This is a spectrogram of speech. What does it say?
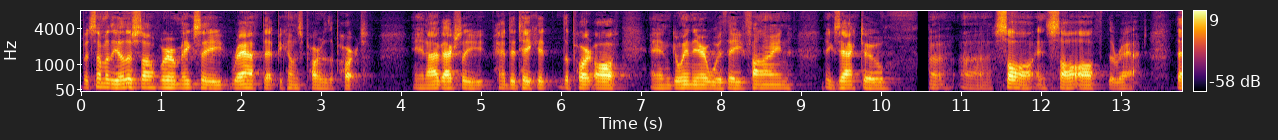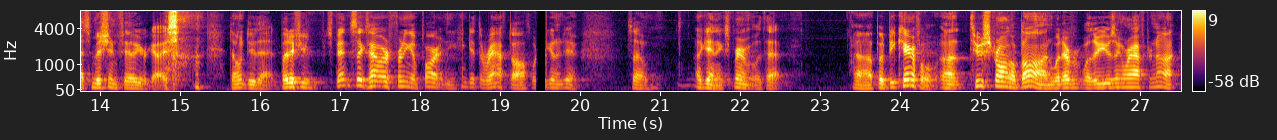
but some of the other software makes a raft that becomes part of the part. And I've actually had to take it, the part off and go in there with a fine X-Acto uh, uh, saw and saw off the raft. That's mission failure, guys. Don't do that. But if you've spent six hours printing a part and you can't get the raft off, what are you going to do? So, again, experiment with that. Uh, but be careful. Uh, too strong a bond, whatever, whether you're using raft or not,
